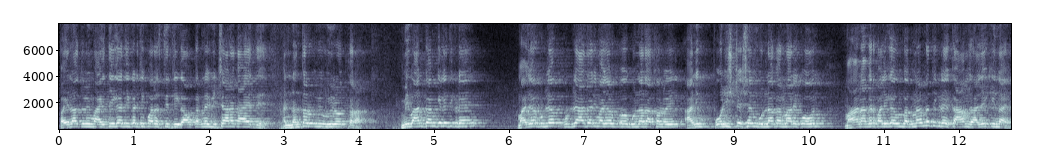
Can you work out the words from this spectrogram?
पहिला तुम्ही माहिती का तिकडची परिस्थिती गावकऱ्यांना विचारा काय आहे ते आणि नंतर वि- विरोध करा. मी बांधकाम केले तिकडे. माझ्यावर कुठल्या कुठल्या आधारे माझ्यावर गुन्हा दाखल होईल? आणि पोलीस स्टेशन गुन्हा करणारे कोण? महानगरपालिका येऊन बघणार ना तिकडे काम झाले की नाही?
